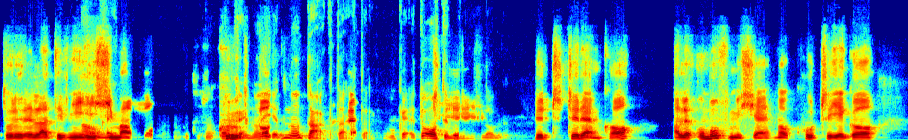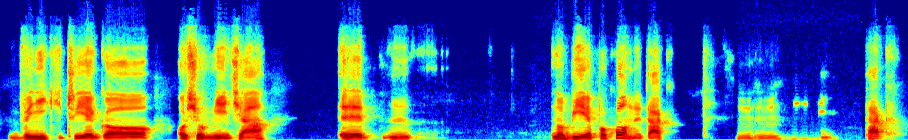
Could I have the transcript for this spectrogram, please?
który relatywnie jeździ okay. mało krótko. Okay, no, no, tak, tak, tak. Okay, to o tym mówisz, dobra. Czy, czy Remko, ale umówmy się, no kurczę, jego wyniki, czy jego osiągnięcia yy, no bije pokłony, tak? Mhm. Tak?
